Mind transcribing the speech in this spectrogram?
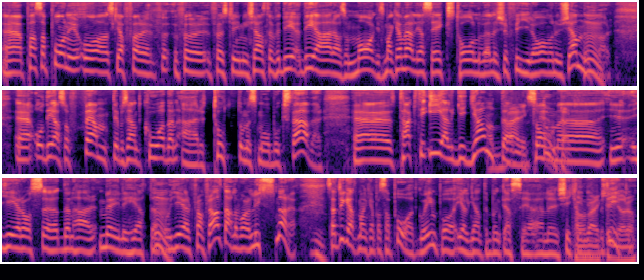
Eh, Passa på nu och skaffa det för, för, för streamingtjänsten. För det, det är alltså magiskt. Man kan välja 6, 12 eller 24 vad man nu känner för. Eh, Och det är alltså 50% koden är TOTO med små bokstäver. Eh, Tack till Elgiganten Ja, som eh, ge- ger oss eh, den här möjligheten och ger framförallt alla våra lyssnare. Sen tycker jag att man kan passa på att gå in på elgiganten.se eller kika in i man en verkligen butik. göra.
